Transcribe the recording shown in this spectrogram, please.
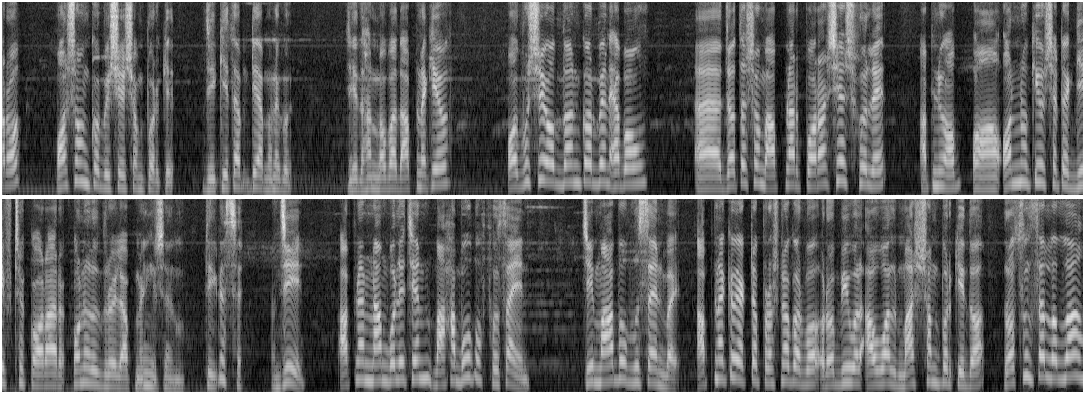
আরও অসংখ্য বিষয় সম্পর্কে যে কিতাবটি মনে আপনাকে যে ধন্যবাদ আপনাকেও। অবশ্যই অধ্যয়ন করবেন এবং যথাসম্ভব আপনার পড়া শেষ হলে আপনি অন্য কেউ সেটা গিফট করার অনুরোধ রইল আপনার হিসেবে। ঠিক আছে? জি, আপনার নাম বলেছেন মাহবুব হুসাইন। জি, মাহবুব হুসাইন ভাই, আপনাকেও একটা প্রশ্ন করব, রবিউল আউয়াল মাস সম্পর্কিত। রসুল সাল্লাহ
